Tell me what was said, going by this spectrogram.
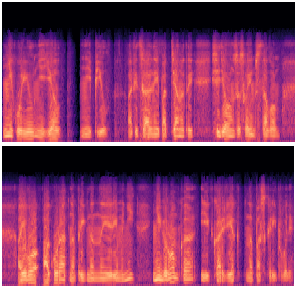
не курил, не ел, не пил. Официальный и подтянутый сидел он за своим столом, а его аккуратно пригнанные ремни негромко и корректно поскрипывали.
